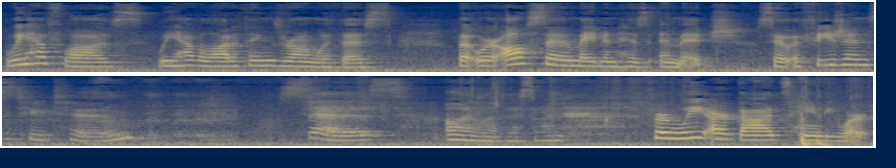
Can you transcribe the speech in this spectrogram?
We have flaws, we have a lot of things wrong with us, but we're also made in his image. So Ephesians 2:10 says, "Oh, I love this one. For we are God's handiwork,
